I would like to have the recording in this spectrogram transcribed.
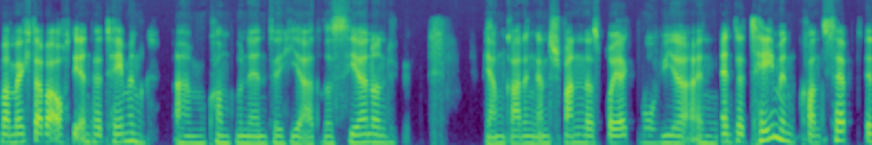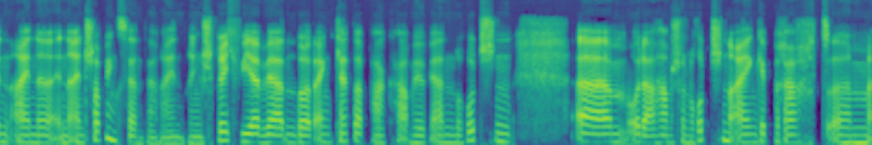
Man möchte aber auch die Entertainment-Komponente ähm, hier adressieren und wir haben gerade ein ganz spannendes Projekt, wo wir ein Entertainment-Konzept in eine in ein Shopping Center reinbringen. Sprich, wir werden dort einen Kletterpark haben, wir werden Rutschen ähm, oder haben schon Rutschen eingebracht, ähm,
